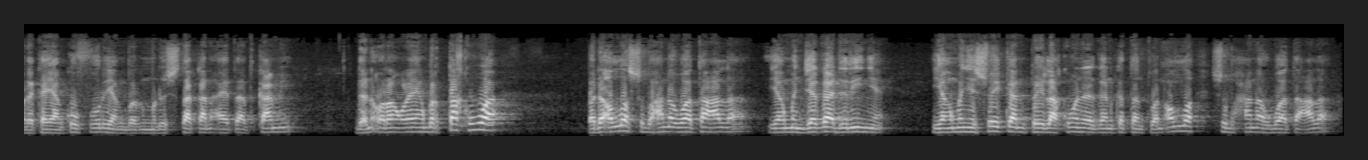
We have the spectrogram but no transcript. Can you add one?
Mereka yang kufur, yang mendustakan ayat-ayat kami. Dan orang-orang yang bertakwa pada Allah subhanahu wa ta'ala. Yang menjaga dirinya. Yang menyesuaikan perilakunya dengan ketentuan Allah subhanahu wa ta'ala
